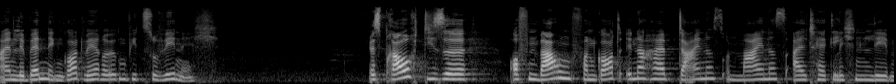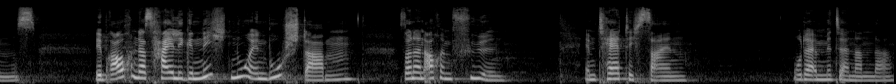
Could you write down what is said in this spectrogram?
einen lebendigen Gott wäre irgendwie zu wenig. Es braucht diese Offenbarung von Gott innerhalb deines und meines alltäglichen Lebens. Wir brauchen das Heilige nicht nur in Buchstaben, sondern auch im Fühlen, im Tätigsein oder im Miteinander.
